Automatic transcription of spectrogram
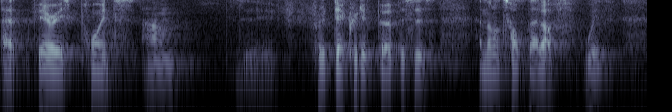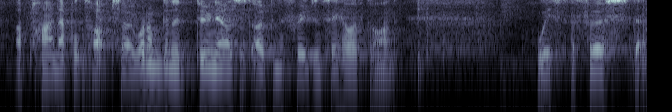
at various points um, for decorative purposes, and then I'll top that off with a pineapple top. So what I'm going to do now is just open the fridge and see how I've gone with the first sta-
